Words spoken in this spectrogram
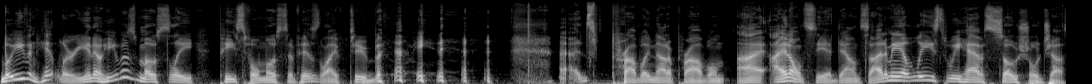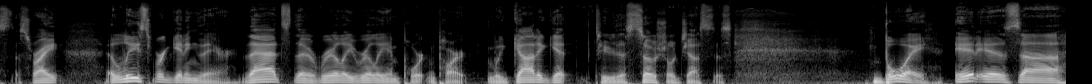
well, even Hitler, you know, he was mostly peaceful most of his life too. But I mean, it's probably not a problem. I, I don't see a downside. I mean, at least we have social justice, right? At least we're getting there. That's the really, really important part. We got to get to the social justice. Boy, it is, uh,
